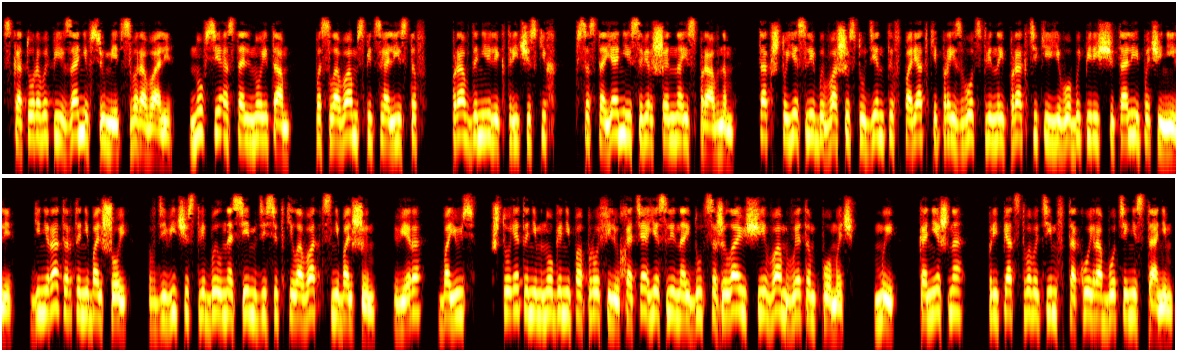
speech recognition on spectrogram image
с которого пейзане всю медь своровали. Но все остальное там, по словам специалистов, правда не электрических, в состоянии совершенно исправном. Так что если бы ваши студенты в порядке производственной практики его бы пересчитали и починили. Генератор-то небольшой, в девичестве был на 70 киловатт с небольшим. Вера, боюсь, что это немного не по профилю, хотя если найдутся желающие вам в этом помочь, мы, конечно, Препятствовать им в такой работе не станем.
